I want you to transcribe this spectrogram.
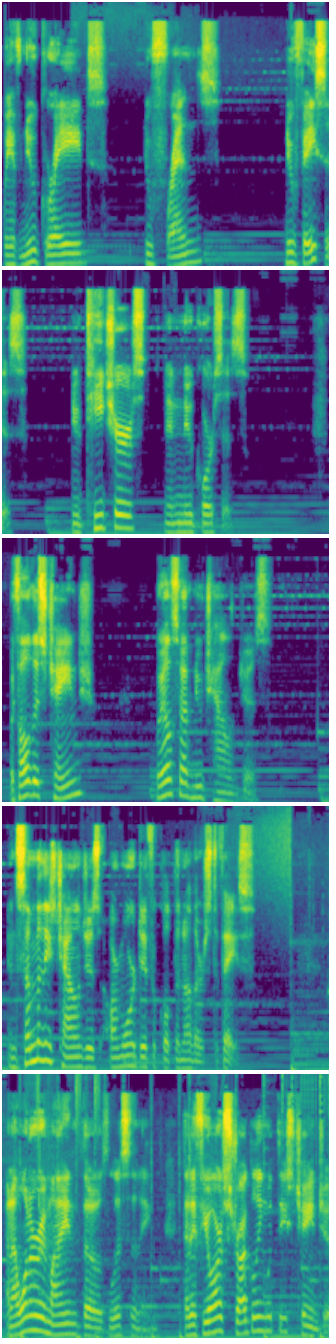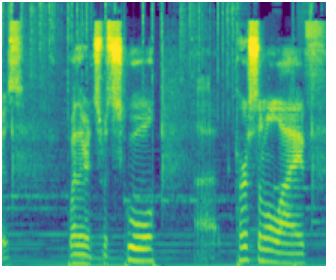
We have new grades, new friends, new faces, new teachers, and new courses. With all this change, we also have new challenges. And some of these challenges are more difficult than others to face. And I want to remind those listening that if you are struggling with these changes, whether it's with school, uh, personal life,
